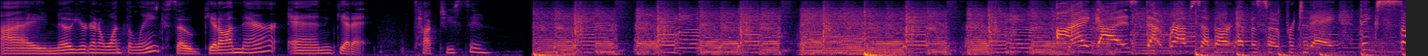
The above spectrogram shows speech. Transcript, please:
I know you're going to want the link. So get on there and get it. Talk to you soon. Our episode for today. Thanks so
